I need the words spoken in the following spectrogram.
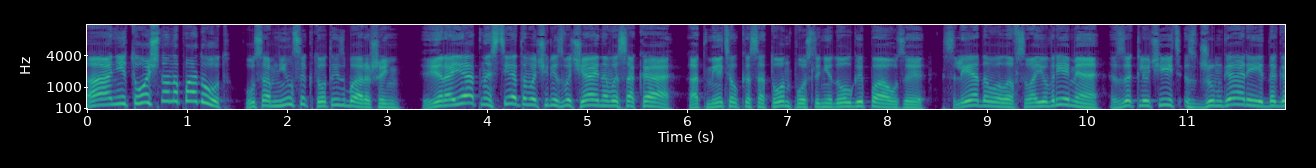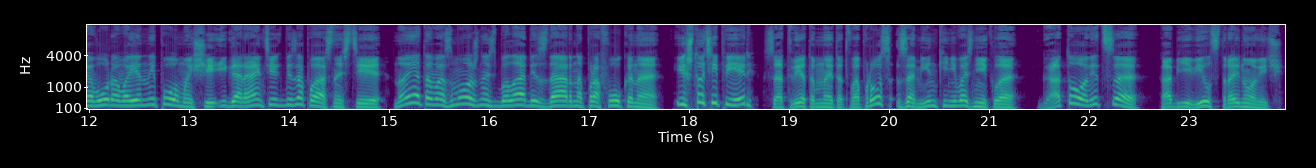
«А они точно нападут?» — усомнился кто-то из барышень. «Вероятность этого чрезвычайно высока», — отметил Касатон после недолгой паузы. «Следовало в свое время заключить с Джунгарией договор о военной помощи и гарантиях безопасности, но эта возможность была бездарно профукана. И что теперь?» С ответом на этот вопрос заминки не возникло. «Готовится», — объявил Стройнович.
